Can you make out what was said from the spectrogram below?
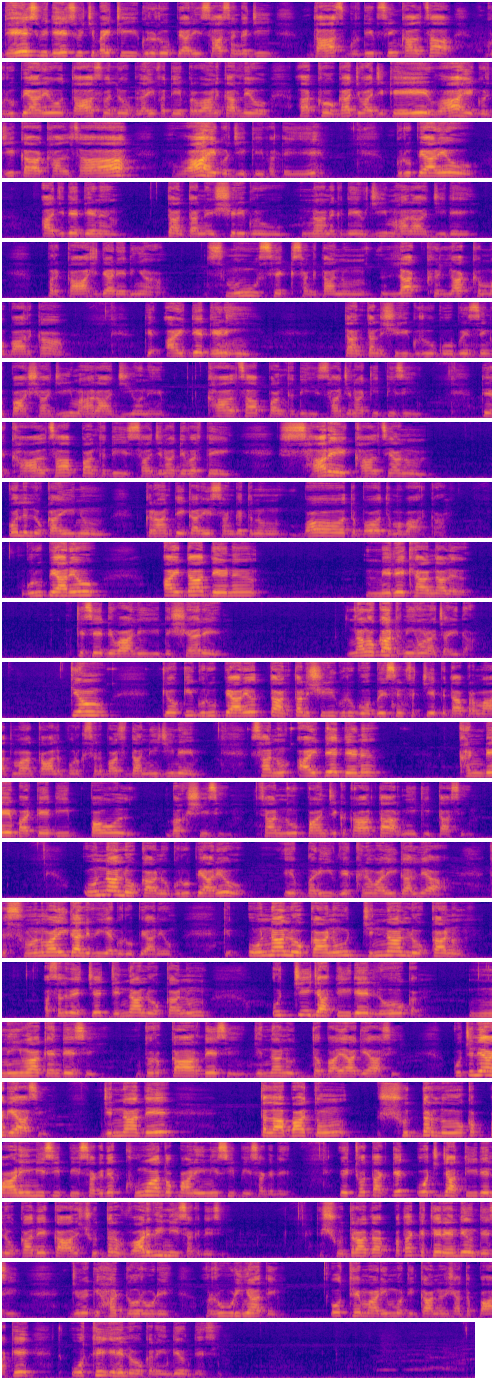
ਦੇਸ਼ ਵਿਦੇਸ਼ ਵਿੱਚ ਬੈਠੀ ਗੁਰੂ ਰੂਪ ਪਿਆਰੀ ਸਾਧ ਸੰਗਤ ਜੀ, ਦਾਸ ਗੁਰਦੀਪ ਸਿੰਘ ਖਾਲਸਾ, ਗੁਰੂ ਪਿਆਰਿਓ, ਦਾਸ ਵੱਲੋਂ ਬਲਾਈ ਫਤਿਹ ਪ੍ਰਵਾਨ ਕਰ ਲਿਓ। ਆਖੋ, ਗੱਜ ਵੱਜ ਕੇ ਵਾਹਿਗੁਰੂ ਜੀ ਕਾ ਖਾਲਸਾ, ਵਾਹਿਗੁਰੂ ਜੀ ਕੀ ਫਤਿਹ। ਗੁਰੂ ਪਿਆਰਿਓ, ਅੱਜ ਦੇ ਦਿਨ ਧੰਨ ਧੰਨ ਸ੍ਰੀ ਗੁਰੂ ਨਾਨਕ ਦੇਵ ਜੀ ਮਹਾਰਾਜ ਜੀ ਦੇ ਪ੍ਰਕਾਸ਼ ਦਿਹਾੜੇ ਦੀਆਂ ਸਮੂਹ ਸਿੱਖ ਸੰਗਤਾਂ ਨੂੰ ਲੱਖ ਲੱਖ ਮੁਬਾਰਕਾਂ ਤੇ ਅੱਜ ਦੇ ਦਿਨ ਹੀ ਧੰਨ ਧੰਨ ਸ੍ਰੀ ਗੁਰੂ ਗੋਬਿੰਦ ਸਿੰਘ ਪਾਤਸ਼ਾਹ ਜੀ ਮਹਾਰਾਜ ਜੀਓ ਨੇ ਖਾਲਸਾ ਪੰਥ ਦੀ ਸਾਜਨਾ ਕੀਤੀ ਸੀ ਤੇ ਖਾਲਸਾ ਪੰਥ ਦੀ ਸਾਜਨਾ ਦਿਵਸ ਤੇ ਸਾਰੇ ਖਾਲਸਿਆਂ ਨੂੰ, ਕੁੱਲ ਲੋਕਾਈ ਨੂੰ, ਕ੍ਰਾਂਤੀਕਾਰੀ ਸੰਗਤ ਨੂੰ ਬਹੁਤ ਬਹੁਤ ਮੁਬਾਰਕਾਂ। ਗੁਰੂ ਪਿਆਰਿਓ, ਅੱਜ ਦਾ ਦਿਨ ਮੇਰੇ ਖਿਆਲ ਨਾਲ ਕਿਸੇ ਦੀਵਾਲੀ, ਦੁਸ਼ਹਿਰੇ ਨਾਲੋਂ ਘੱਟ ਨਹੀਂ ਹੋਣਾ ਚਾਹੀਦਾ। ਕਿਉਂ? ਕਿਉਂਕਿ ਗੁਰੂ ਪਿਆਰਿਓ, ਧੰਨ ਧੰਨ ਸ੍ਰੀ ਗੁਰੂ ਗੋਬਿੰਦ ਸਿੰਘ ਸੱਚੇ ਪਿਤਾ ਪ੍ਰਮਾਤਮਾ ਅਕਾਲ ਪੁਰਖ ਸਰਬੰਸ ਦਾਨੀ ਜੀ ਨੇ ਸਾਨੂੰ ਅੱਜ ਦੇ ਦਿਨ ਖੰਡੇ ਬਾਟੇ ਦੀ ਪੌਲ ਬਖਸ਼ੀ ਸੀ। ਸਾਨੂੰ ਪੰਜ ਕਕਾਰ ਧਾਰਨੀ ਕੀਤਾ ਸੀ। ਉਹਨਾਂ ਲੋਕਾਂ ਨੂੰ ਗੁਰੂ ਪਿਆਰਿਓ, ਇਹ ਬੜੀ ਵੇਖਣ ਵਾਲੀ ਗੱਲ ਆ ਤੇ ਸੁਣਨ ਵਾਲੀ ਗੱਲ ਵੀ ਆ ਗੁਰੂ ਪਿਆਰਿਓ ਕਿ ਉਹਨਾਂ ਲੋਕਾਂ ਨੂੰ ਜਿਨ੍ਹਾਂ ਲੋਕਾਂ ਨੂੰ, ਅਸਲ ਵਿੱਚ ਜਿਨ੍ਹਾਂ ਲੋਕਾਂ ਨੂੰ ਉੱਚੀ ਜਾਤੀ ਦੇ ਲੋਕ ਨੀਵਾ ਕਹਿੰਦੇ ਸੀ ਦੁਰਕਾਰਦੇ ਸੀ, ਜਿਨ੍ਹਾਂ ਨੂੰ ਦਬਾਇਆ ਗਿਆ ਸੀ, ਕੁਚਲਿਆ ਗਿਆ ਸੀ, ਜਿਨ੍ਹਾਂ ਦੇ ਤਲਾਬਾਂ ਤੋਂ ਸ਼ੁੱਧਰ ਲੋਕ ਪਾਣੀ ਨਹੀਂ ਸੀ ਪੀ ਸਕਦੇ, ਖੂਹਾਂ ਤੋਂ ਪਾਣੀ ਨਹੀਂ ਸੀ ਪੀ ਸਕਦੇ। ਇੱਥੋਂ ਤੱਕ ਕਿ ਉੱਚ ਜਾਤੀ ਦੇ ਲੋਕਾਂ ਦੇ ਘਰ ਸ਼ੁੱਧਰ ਵੜ ਵੀ ਨਹੀਂ ਸਕਦੇ ਸੀ। ਤੇ ਸ਼ੂਦਰਾਂ ਦਾ ਪਤਾ ਕਿੱਥੇ ਰਹਿੰਦੇ ਹੁੰਦੇ ਸੀ? ਜਿਵੇਂ ਕਿ ਹੱਡੋ ਰੋੜੇ, ਰੂੜੀਆਂ ਤੇ। ਉੱਥੇ ਮਾੜੀ ਮੋਟੀ ਕੰਨ ਛੱਤ ਪਾ ਕੇ ਉੱਥੇ ਇਹ ਲੋਕ ਰਹਿੰਦੇ ਹੁੰਦੇ ਸੀ।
